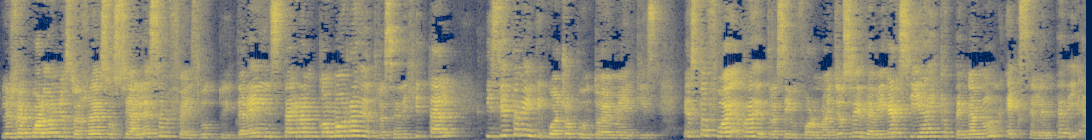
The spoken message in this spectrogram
Les recuerdo nuestras redes sociales en Facebook, Twitter e Instagram como Radio 13 Digital y 724.mx. Esto fue Radio 13 Informa. Yo soy Debbie García y que tengan un excelente día.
